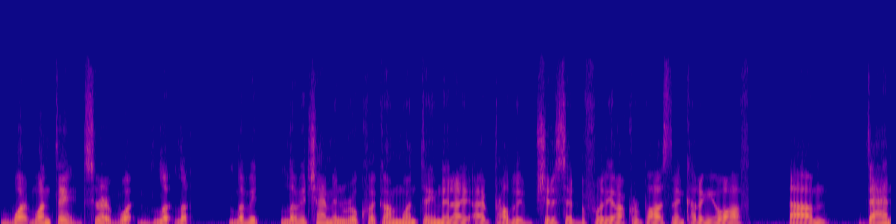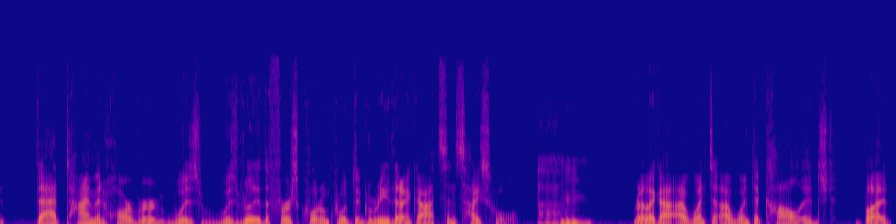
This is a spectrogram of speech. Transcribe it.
what one thing, sir? What let, let, let me let me chime in real quick on one thing that I, I probably should have said before the awkward pause, then cutting you off. Um, that that time at Harvard was was really the first quote unquote degree that I got since high school. ah, Mm. Right, like I, I went to I went to college, but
